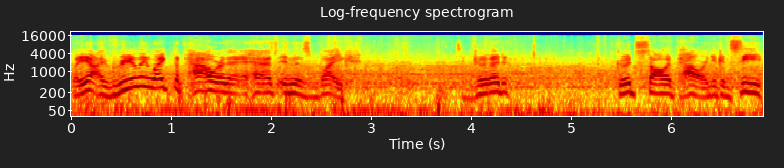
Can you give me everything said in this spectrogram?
But yeah, I really like the power that it has in this bike. It's a good, good solid power. And you can see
